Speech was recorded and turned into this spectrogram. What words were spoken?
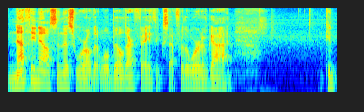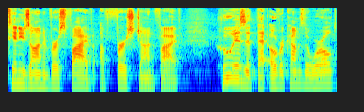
nothing else in this world that will build our faith except for the Word of God. Continues on in verse 5 of 1 John 5. Who is it that overcomes the world?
